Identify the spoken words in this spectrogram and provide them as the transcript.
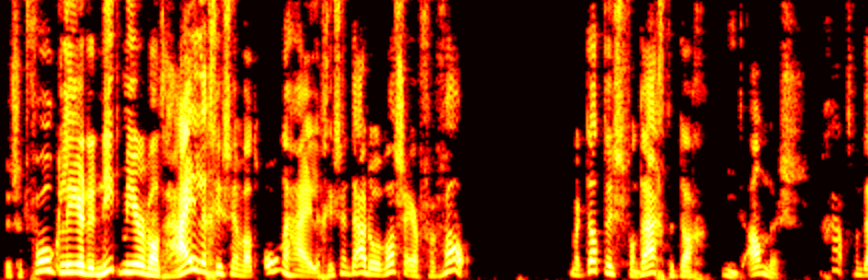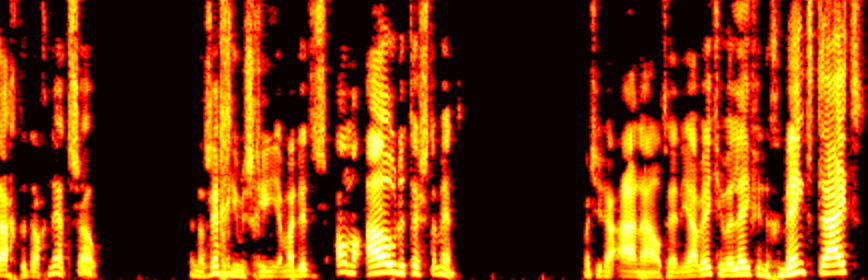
Dus het volk leerde niet meer wat heilig is en wat onheilig is en daardoor was er verval. Maar dat is vandaag de dag niet anders. Dat gaat vandaag de dag net zo. En dan zeg je misschien, ja, maar dit is allemaal Oude Testament. Wat je daar aanhaalt. En ja, weet je, we leven in de gemeentetijd.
